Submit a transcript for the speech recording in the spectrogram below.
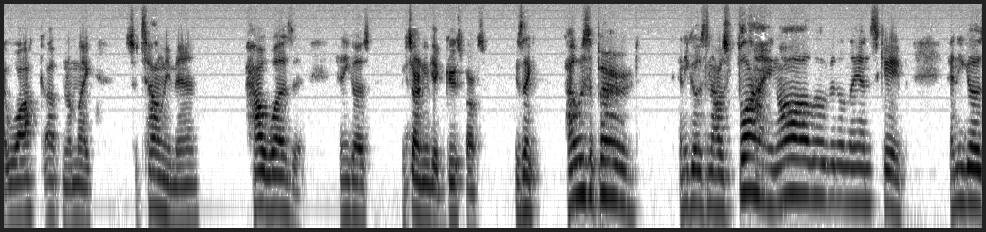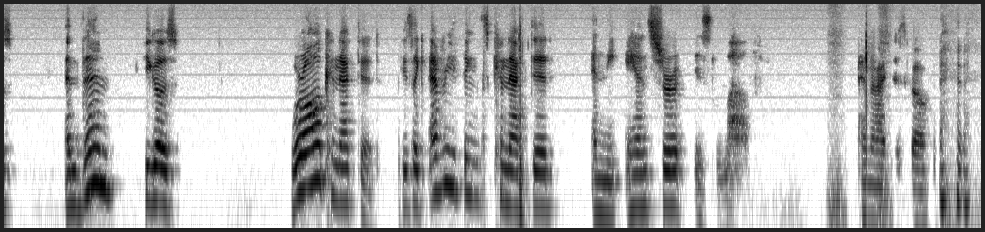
i walk up and i'm like so tell me man how was it? And he goes i'm starting to get goosebumps. He's like i was a bird? And he goes and i was flying all over the landscape. And he goes and then he goes we're all connected He's like, everything's connected, and the answer is love. And I just go, you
